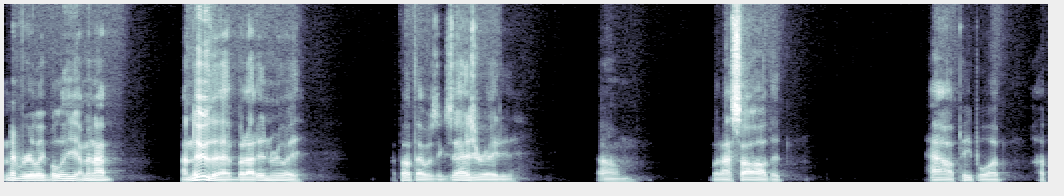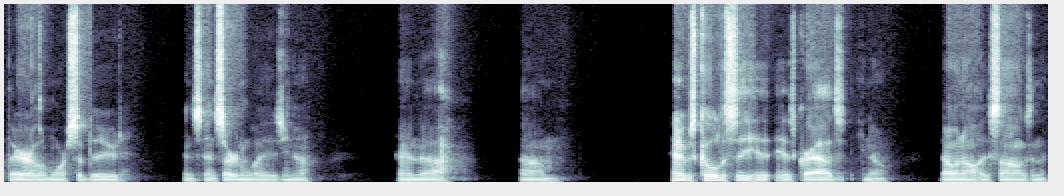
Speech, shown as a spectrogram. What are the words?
I never really believed. I mean, I I knew that, but I didn't really. I thought that was exaggerated. Um, but I saw that how people up up there are a little more subdued in in certain ways, you know, and uh, um, and it was cool to see his, his crowds, you know, knowing all his songs, and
